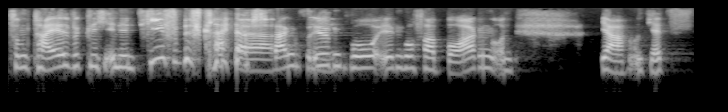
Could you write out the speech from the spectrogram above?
zum Teil wirklich in den Tiefen des Kleiderschranks ja. irgendwo, irgendwo verborgen. Und ja, und jetzt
